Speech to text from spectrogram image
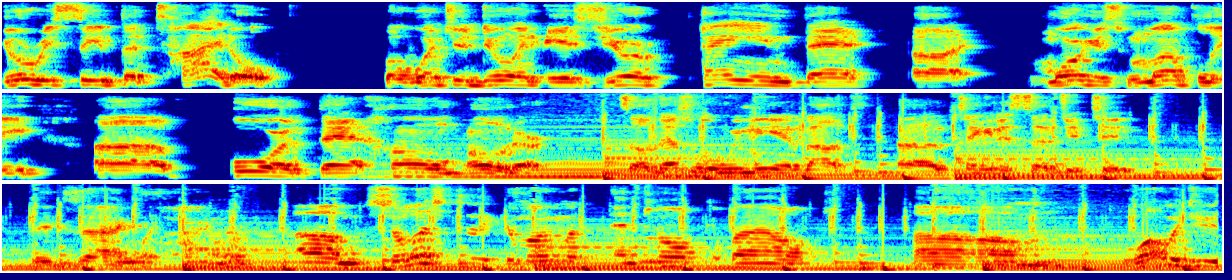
you'll receive the title, but what you're doing is you're paying that uh, mortgage monthly uh, for that homeowner. So that's what we mean about uh, taking a subject to. Exactly. Um, so let's take a moment and talk about um, what would you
